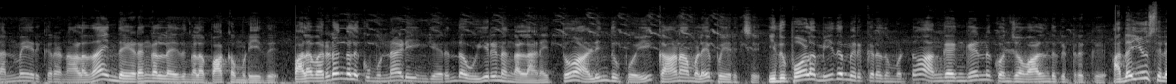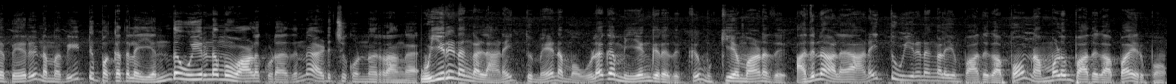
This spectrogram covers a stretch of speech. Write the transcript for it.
தன்மை இருக்கிறனால தான் இந்த இடங்கள்ல இதுங்களை பார்க்க முடியுது. பல வருடங்களுக்கு முன்னாடி இங்க இருந்த உயிரினங்கள் அனைத்தும் அழிந்து போய் காணாமலே போயிருச்சு. இது போல மீதம் இருக்கிறது மட்டும் அங்கங்கன்னு கொஞ்சம் வாழ்ந்துகிட்டு இருக்கு. அதையும் சில பேர் நம்ம வீட்டு பக்கத்துல எந்த உயிரினமும் வாழக்கூடாதுன்னு அடிச்சு கொண்டுடுறாங்க உயிரினங்கள் அனைத்துமே நம்ம உலகம் இயங்குறதுக்கு முக்கியமானது. அதனால அனைத்து உயிரினங்களையும் பாதுகாப்போம் நம்மளும் பாதுகாப்பா இருப்போம்.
